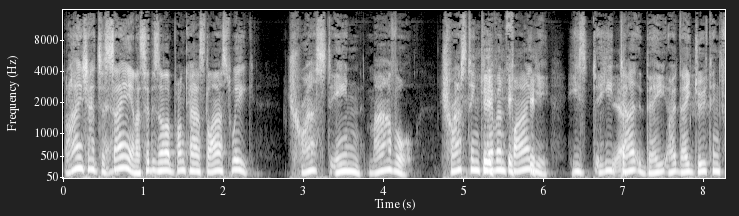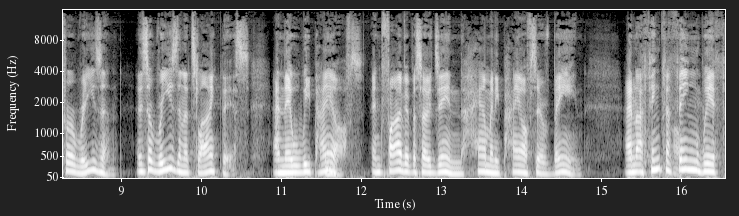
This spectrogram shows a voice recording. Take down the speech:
but I just had to say, and I said this on the podcast last week: trust in Marvel, trust in Kevin Feige. He's he Yeah. does they they do things for a reason. There's a reason it's like this, and there will be payoffs. And five episodes in, how many payoffs there have been? And I think Oh, the thing with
